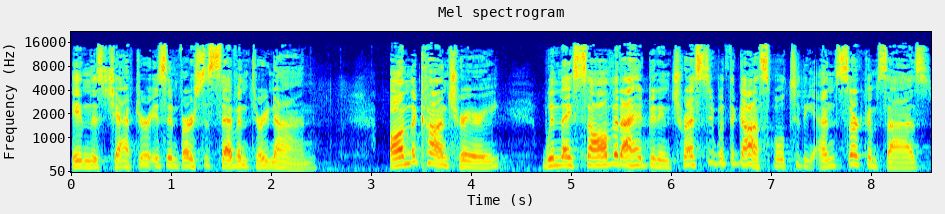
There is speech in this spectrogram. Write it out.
in this chapter is in verses 7 through 9. On the contrary, when they saw that I had been entrusted with the gospel to the uncircumcised,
